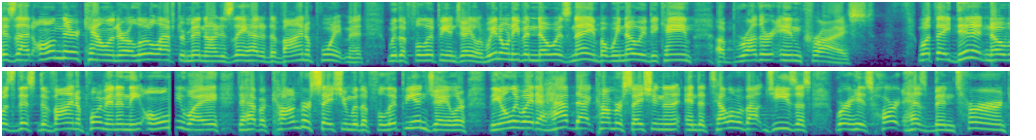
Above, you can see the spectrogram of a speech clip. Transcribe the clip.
is that on their calendar, a little after midnight, is they had a divine appointment with a Philippian jailer. We don't even know his name, but we know he became a brother in Christ. What they didn't know was this divine appointment. And the only way to have a conversation with a Philippian jailer, the only way to have that conversation and, to tell him about Jesus where his heart has been turned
